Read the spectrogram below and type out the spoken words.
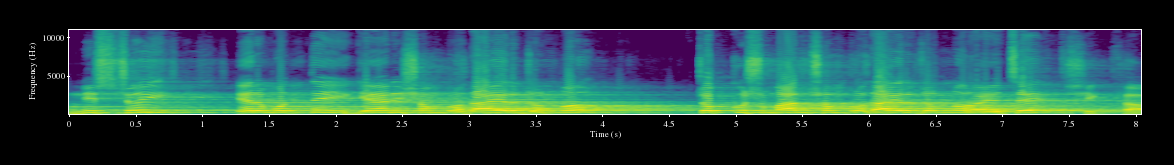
নিশ্চয়ই এর মধ্যেই জ্ঞানী সম্প্রদায়ের জন্য চক্ষুষ্মান সম্প্রদায়ের জন্য রয়েছে শিক্ষা।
